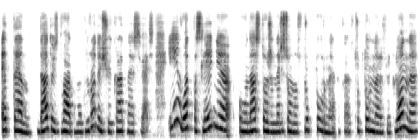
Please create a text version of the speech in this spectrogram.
этен, да, то есть два атома углерода, еще и кратная связь. И вот последнее у нас тоже нарисована структурная, такая структурно разветвленная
